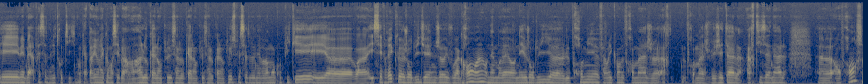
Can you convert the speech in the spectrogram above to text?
Et, mais ben, après, ça devenait trop petit. Donc à Paris, on a commencé par avoir un local en plus, un local en plus, un local en plus, mais ça devenait vraiment compliqué. Et euh, voilà. Et c'est vrai qu'aujourd'hui, J Enjoy voit grand. hein. On aimerait, on est aujourd'hui euh, le premier fabricant de fromage, art- fromage végétal artisanal en France.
